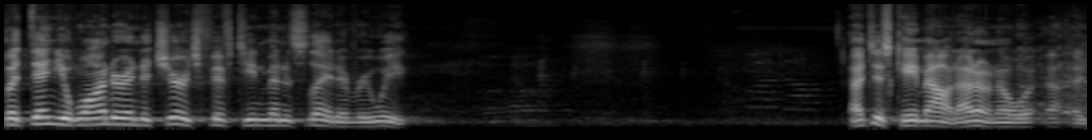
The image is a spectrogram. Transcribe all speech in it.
But then you wander into church 15 minutes late every week. That just came out. I don't know what. I,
